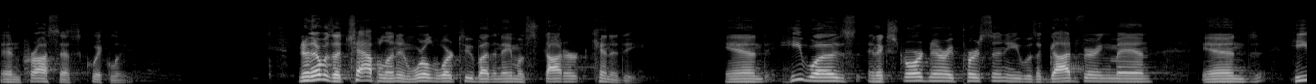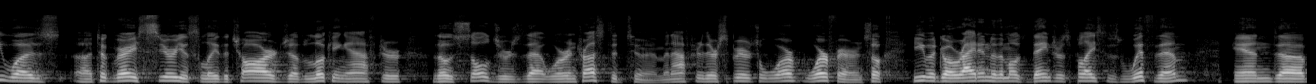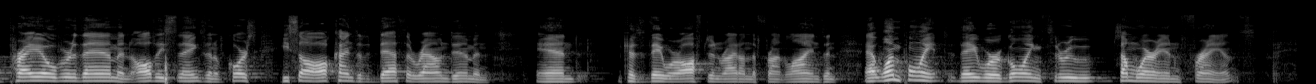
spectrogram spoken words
and process quickly. You know, there was a chaplain in World War II by the name of Studdert Kennedy. And he was an extraordinary person. He was a God fearing man. And he was, uh, took very seriously the charge of looking after those soldiers that were entrusted to him and after their spiritual war- warfare. And so he would go right into the most dangerous places with them and uh, pray over them and all these things. And of course, he saw all kinds of death around him and, and because they were often right on the front lines. And at one point, they were going through somewhere in France,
